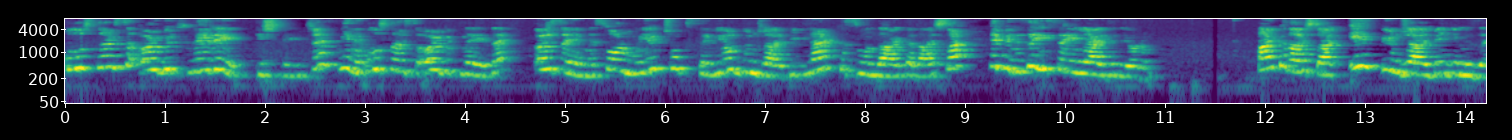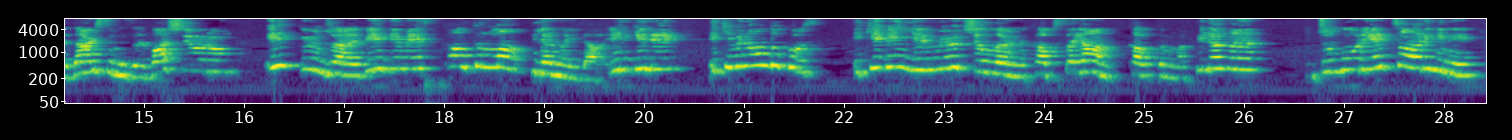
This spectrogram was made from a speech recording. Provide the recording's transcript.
uluslararası örgütleri işleyeceğiz. Yine uluslararası örgütleri de ÖSYM sormayı çok seviyor güncel bilgiler kısmında arkadaşlar. Hepinize iyi seyirler diliyorum. Arkadaşlar ilk güncel bilgimize, dersimize başlıyorum. İlk güncel bilgimiz kalkınma planıyla ilgili 2019-2023 yıllarını kapsayan kalkınma planı Cumhuriyet tarihinin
